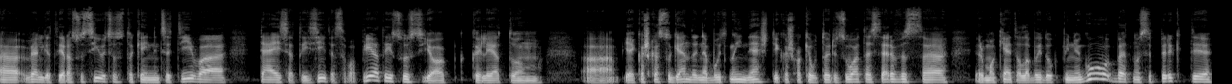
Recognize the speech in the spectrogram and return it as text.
vėlgi tai yra susijusi su tokia iniciatyva teisė taisyti savo prietaisus, jog galėtum uh, jei kažkas sugenda, nebūtinai nešti kažkokią autorizuotą servisą ir mokėti labai daug pinigų, bet nusipirkti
